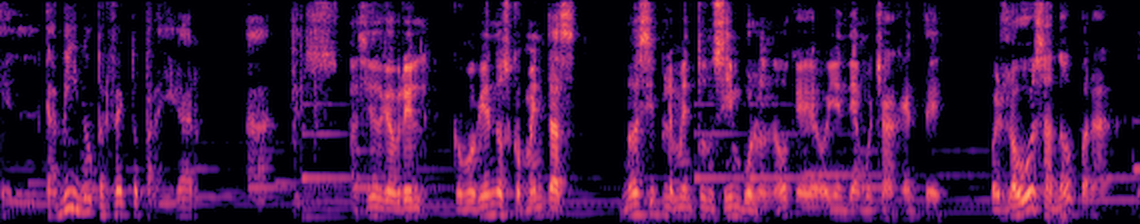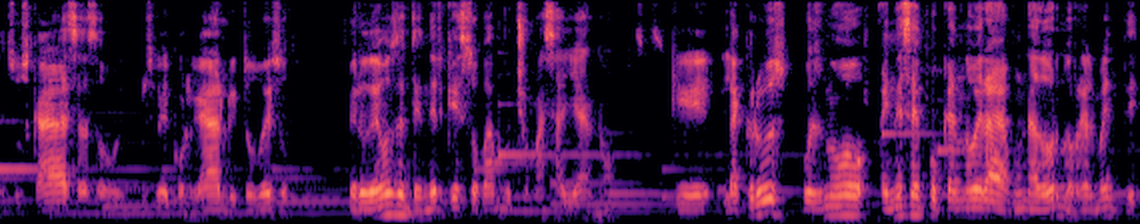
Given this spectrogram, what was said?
el camino perfecto para llegar a Dios. Así es, Gabriel. Como bien nos comentas, no es simplemente un símbolo, ¿no? Que hoy en día mucha gente pues lo usa, ¿no? Para en sus casas o inclusive colgarlo y todo eso. Pero debemos de entender que eso va mucho más allá, ¿no? La cruz, pues no, en esa época no era un adorno realmente.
